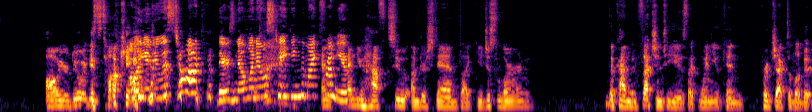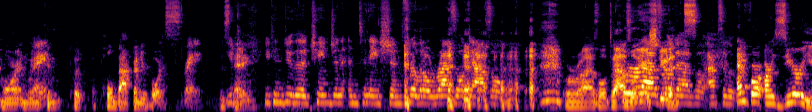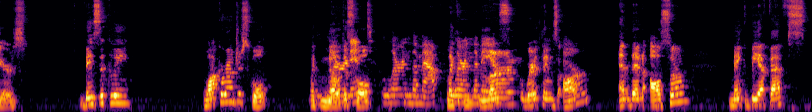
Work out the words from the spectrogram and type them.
all you're doing is talking. All you do is talk. There's no one else taking the mic and, from you. and you have to understand, like, you just learn the kind of inflection to use, like when you can project a little bit more and when Right. you can put a pull back on your voice. right. You A. You can do the change in intonation for a little razzle dazzle. Razzle dazzle your razzle students. dazzle. Absolutely. And for our zero years, basically walk around your school, like know learn the school, learn the map, like learn the maze. learn where things are, and then also make BFFs,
